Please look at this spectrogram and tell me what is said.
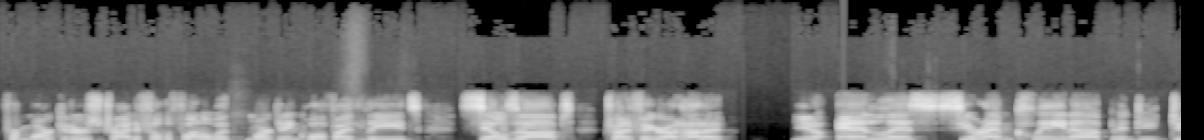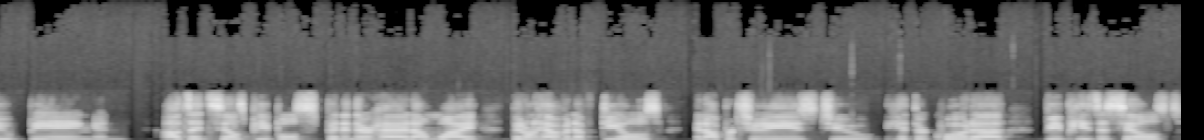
for marketers trying to fill the funnel with marketing qualified leads, sales ops, trying to figure out how to, you know, endless CRM cleanup and deduping and outside salespeople spinning their head on why they don't have enough deals and opportunities to hit their quota. VPs of sales,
